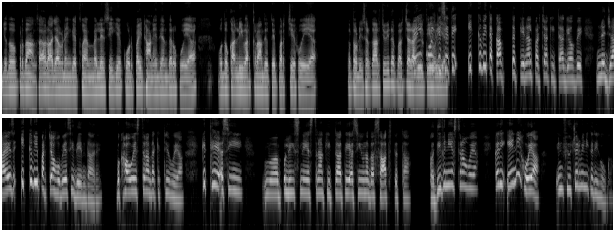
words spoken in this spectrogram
ਜਦੋਂ ਪ੍ਰਧਾਨ ਸਾਹਿਬ ਰਾਜਾ ਵੜਿੰਗ ਇੱਥੋਂ ਐਮਐਲਏ ਸੀਗੇ ਕੋਟਪਾਈ ਥਾਣੇ ਦੇ ਅੰਦਰ ਹੋਇਆ, ਉਦੋਂ ਕਾਲੀ ਵਰਕਰਾਂ ਦੇ ਉੱਤੇ ਪਰਚੇ ਹੋਏ ਆ। ਤਾਂ ਤੁਹਾਡੀ ਸਰਕਾਰ 'ਚ ਵੀ ਤਾਂ ਪਰਚਾ ਰਾਜਨੀਤੀ ਬਿਲਕੁਲ, ਕਿਸੇ ਤੇ ਇੱਕ ਵੀ ਧੱਕਾ, ਧੱਕੇ ਨਾਲ ਪਰਚਾ ਕੀਤਾ ਗਿਆ ਹੋਵੇ, ਨਜਾਇਜ਼ ਇੱਕ ਵੀ ਪਰਚਾ ਹੋਵੇ, ਅਸੀਂ ਦੇਣਦਾਰ ਹੈ। ਵਿਖਾਓ ਇਸ ਤਰ੍ਹਾਂ ਦਾ ਕਿੱਥੇ ਹੋਇਆ? ਕਿੱਥੇ ਅਸੀਂ ਪੁਲਿਸ ਨੇ ਇਸ ਤਰ੍ਹਾਂ ਕੀਤਾ ਤੇ ਅਸੀਂ ਉਹਨਾਂ ਦਾ ਸਾਥ ਦਿੱਤਾ? ਕਦੀ ਵੀ ਨਹੀਂ ਇਸ ਤਰ੍ਹਾਂ ਹੋਇਆ। ਕਦੀ ਇਹ ਨਹੀਂ ਹੋਇਆ, ਇਨ ਫਿਊਚਰ ਵੀ ਨਹੀਂ ਕਦੀ ਹੋਊਗਾ।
